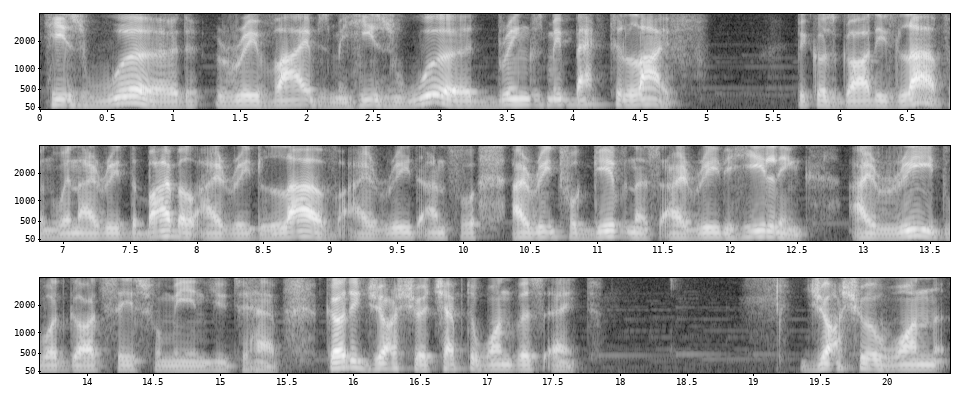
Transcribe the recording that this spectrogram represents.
His Word revives me, His Word brings me back to life. Because God is love, and when I read the Bible, I read love, I read unfor- I read forgiveness, I read healing, I read what God says for me and you to have. Go to Joshua chapter 1, verse 8. Joshua 1,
